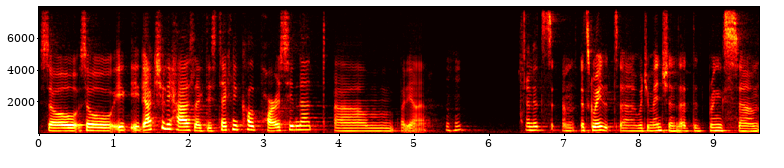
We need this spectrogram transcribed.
So so it, it actually has like these technical parts in that. Um, but yeah. Mm-hmm. And it's um, it's great uh, what you mentioned that it brings um,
